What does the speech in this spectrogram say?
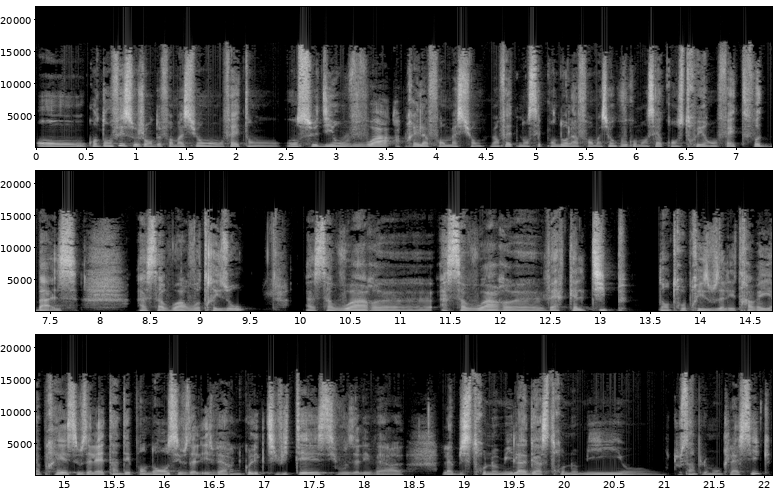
Quand on fait ce genre de formation, en fait, on, on se dit, on voit après la formation. Mais en fait, non, c'est pendant la formation que vous commencez à construire, en fait, votre base. À savoir votre réseau, à savoir, euh, à savoir euh, vers quel type d'entreprise vous allez travailler après, si vous allez être indépendant, si vous allez vers une collectivité, si vous allez vers la bistronomie, la gastronomie, ou tout simplement classique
